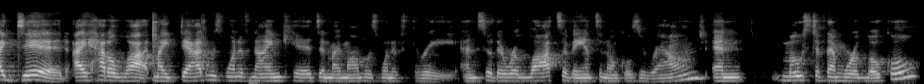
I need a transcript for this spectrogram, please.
I did. I had a lot. My dad was one of nine kids, and my mom was one of three. And so there were lots of aunts and uncles around, and most of them were local.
